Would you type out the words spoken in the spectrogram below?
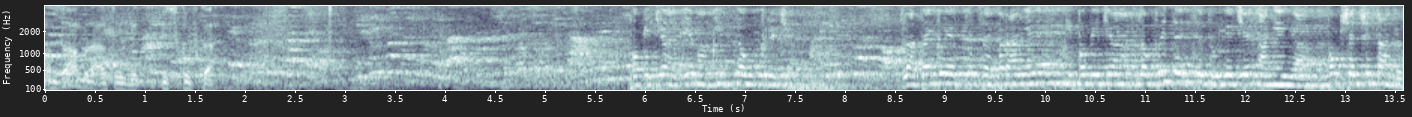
No dobra, tu piskówka. Powiedziałem, nie mam nic do ukrycia. Dlatego jest to zebranie i powiedziałem, to wy decydujecie, a nie ja, po przeczytaniu.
